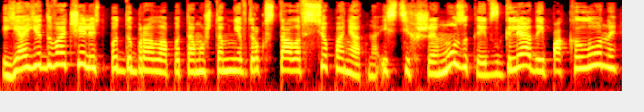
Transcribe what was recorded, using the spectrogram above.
Я едва челюсть подобрала, потому что мне вдруг стало все понятно. И стихшая музыка, и взгляды, и поклоны,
